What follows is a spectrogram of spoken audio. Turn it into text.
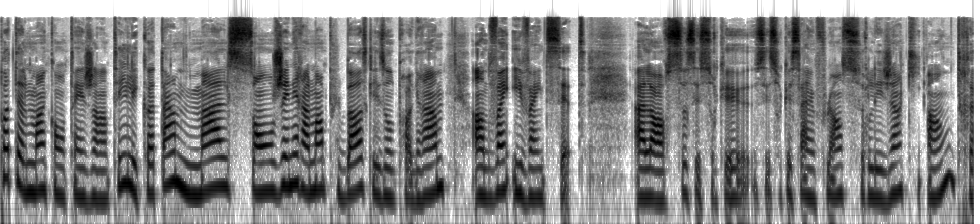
pas tellement contingentés. Les quotas minimales sont généralement plus basses que les autres programmes, entre 20 et 27. Alors ça, c'est sûr que c'est sûr que ça influence sur les gens qui entrent.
